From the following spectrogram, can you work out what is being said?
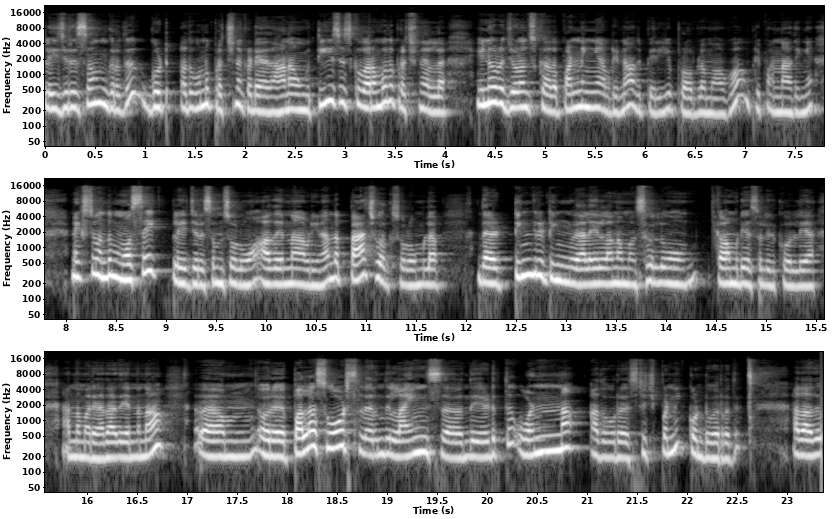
பிளேஜரிசம்ங்கிறது குட் அது ஒன்றும் பிரச்சனை கிடையாது. ஆனால் உங்கள் தீசிஸ்க்கு வரும்போது பிரச்சனை இல்லை. இன்னொரு ஜேர்னல்ஸ்க்கு அதை பண்ணீங்க அப்படின்னா அது பெரிய ப்ராப்ளம் ஆகும். அப்படி பண்ணாதீங்க. நெக்ஸ்ட் வந்து மொசைக் பிளேஜரிசம் சொல்லுவோம். அது என்ன அப்படின்னா அந்த பேட்ச் ஒர்க் சொல்லுவோம்ல. இந்த டிங் ரிட்டிங் வேலையெல்லாம் நம்ம சொல்லுவோம். காமெடியாக சொல்லியிருக்கோம் இல்லையா? அந்த மாதிரி. அதாவது என்னென்னா ஒரு பல சோர்ஸ்லேருந்து லைன்ஸை வந்து எடுத்து ஒன்றா அதை ஒரு ஸ்டிச் பண்ணி கொண்டு வர்றது. அதாவது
